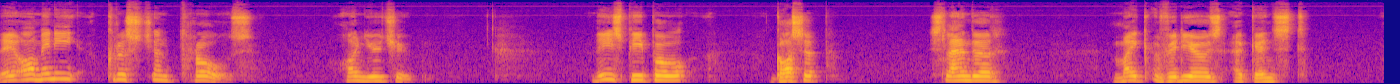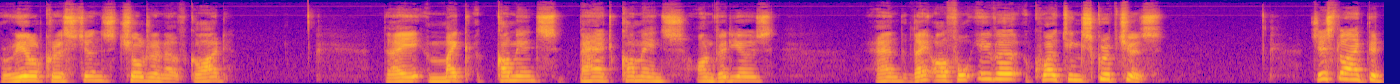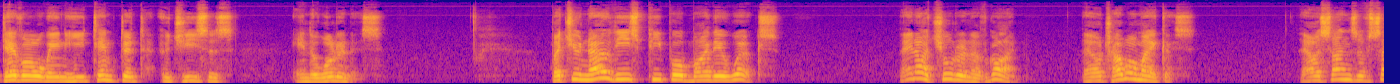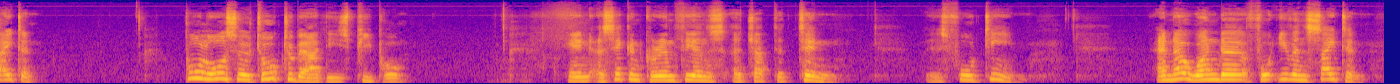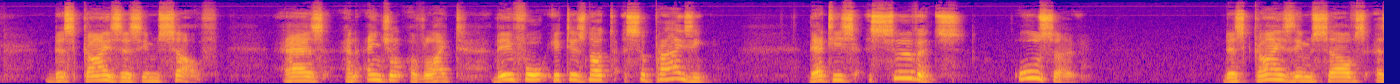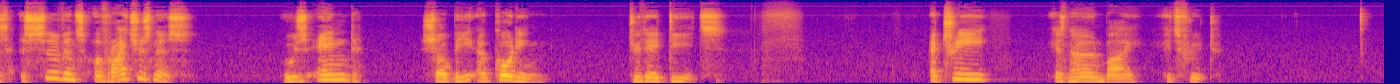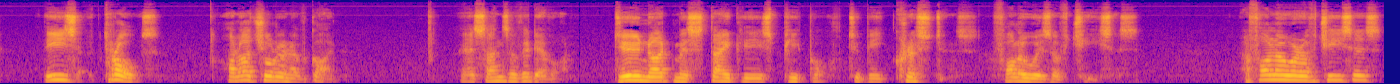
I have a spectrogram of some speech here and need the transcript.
There are many Christian trolls on YouTube. These people gossip, slander, make videos against real Christians, children of God. They make comments, bad comments on videos, and they are forever quoting scriptures. Just like the devil when he tempted Jesus in the wilderness. But you know these people by their works. They're not children of God. They are troublemakers. They are sons of Satan. Paul also talked about these people in 2 uh, Corinthians uh, chapter 10, verse 14. And no wonder, for even Satan disguises himself as an angel of light. Therefore, it is not surprising that his servants also disguise themselves as servants of righteousness, whose end shall be according to their deeds. A tree is known by its fruit. These trolls are not children of God. They're sons of the devil. Do not mistake these people to be Christians, followers of Jesus. A follower of Jesus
